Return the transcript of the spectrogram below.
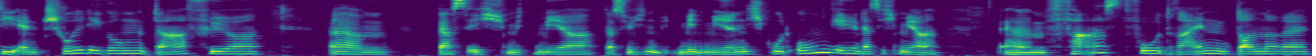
die Entschuldigung dafür, ähm, dass ich mit mir, dass ich mit mir nicht gut umgehe, dass ich mir ähm, Fast Food rein donnere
